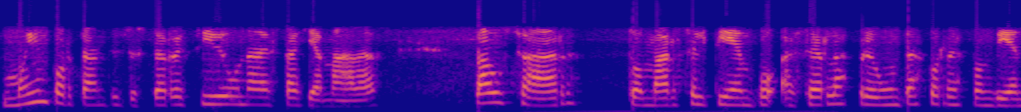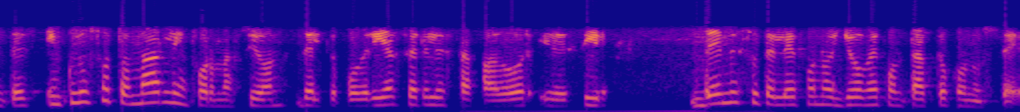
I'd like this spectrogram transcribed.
Muy importante, si usted recibe una de estas llamadas, pausar, tomarse el tiempo, hacer las preguntas correspondientes, incluso tomar la información del que podría ser el estafador y decir, deme su teléfono, yo me contacto con usted.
